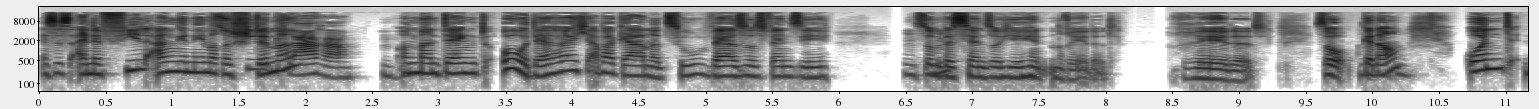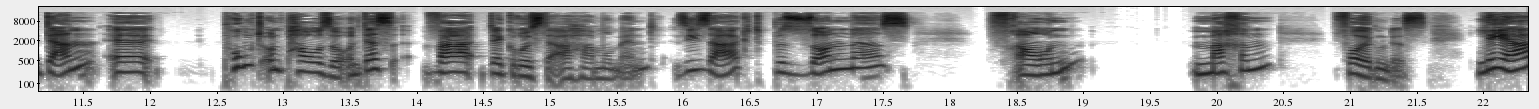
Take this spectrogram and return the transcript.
es ist eine viel angenehmere Viel Stimme klarer. Mhm. und man denkt, oh, der höre ich aber gerne zu, versus wenn sie so ein Mhm. bisschen so hier hinten redet. Redet. So, genau. Mhm. Und dann äh, Punkt und Pause. Und das war der größte Aha-Moment. Sie sagt, besonders Frauen machen Folgendes. Lea,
